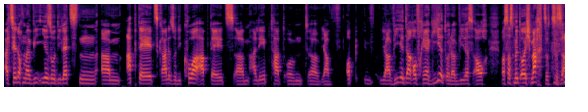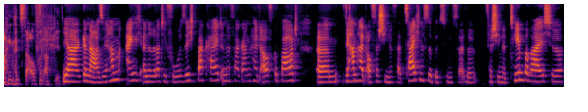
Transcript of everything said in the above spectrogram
Erzähl doch mal, wie ihr so die letzten ähm, Updates, gerade so die Core-Updates ähm, erlebt habt und äh, ja, ob, ja, wie ihr darauf reagiert oder wie das auch, was das mit euch macht sozusagen, wenn es da auf und ab geht. Ja, genau. Also wir haben eigentlich eine relativ hohe Sichtbarkeit in der Vergangenheit aufgebaut. Ähm, wir haben halt auch verschiedene Verzeichnisse beziehungsweise verschiedene Themenbereiche,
